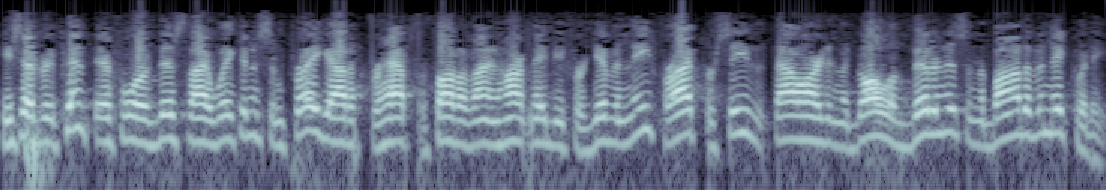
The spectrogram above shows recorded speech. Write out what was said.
He said, Repent therefore of this thy wickedness, and pray God if perhaps the thought of thine heart may be forgiven thee, for I perceive that thou art in the gall of bitterness and the bond of iniquity.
